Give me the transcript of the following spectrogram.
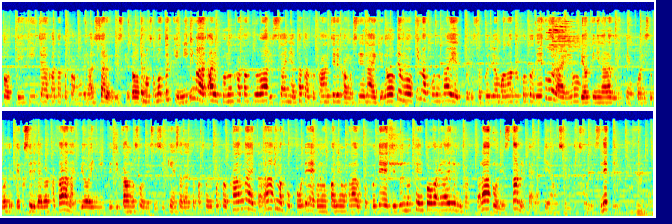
とって引いちゃう方とかもいらっしゃるんですけどでもその時に今あるこの価格は実際には高く感じるかもしれないけどでも今このダイエットで食事を学ぶことで将来の病気にならずに健康に過ごせて薬代がかからない病院に行く時間もそうですし検査代とかそういうことを考えたら今ここでこのお金を払うことで自分の健康が得られるんだったらどうですか？みたいな提案をするとそうですねっていうふうに。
